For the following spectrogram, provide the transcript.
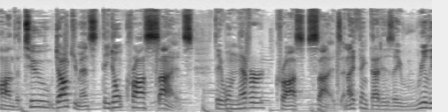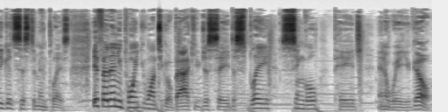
on the two documents, they don't cross sides. They will never cross sides, and I think that is a really good system in place. If at any point you want to go back, you just say display single page and away you go.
